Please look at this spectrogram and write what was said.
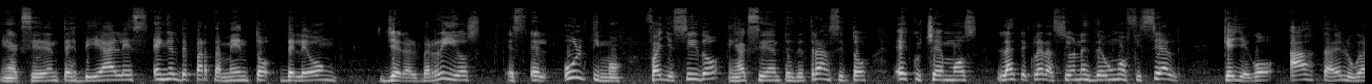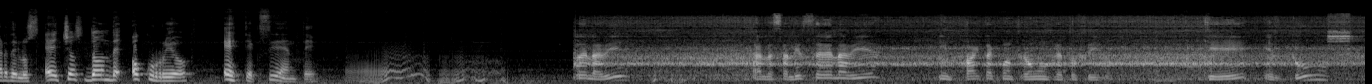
en accidentes viales en el departamento de León. Gerald Berríos es el último fallecido en accidentes de tránsito. Escuchemos las declaraciones de un oficial que llegó hasta el lugar de los hechos donde ocurrió este accidente. de la vía, al salirse de la vía, impacta contra un objeto fijo, que es el tubo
